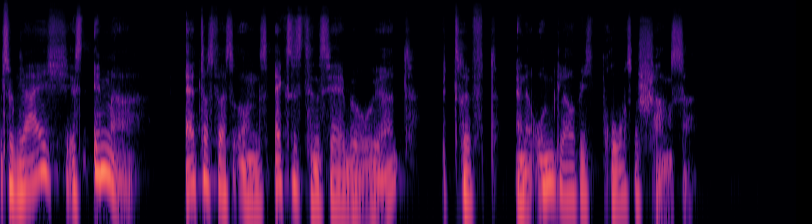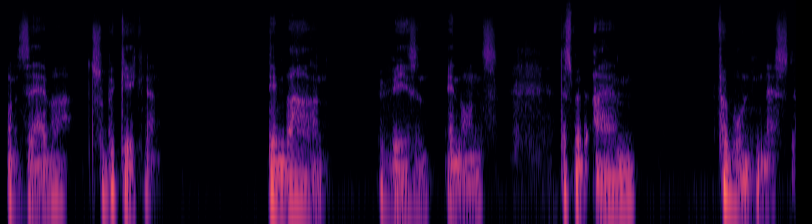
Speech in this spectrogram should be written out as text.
Zugleich ist immer etwas, was uns existenziell berührt, betrifft eine unglaublich große Chance, uns selber zu begegnen. Dem wahren Wesen in uns, das mit allem verbunden ist.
